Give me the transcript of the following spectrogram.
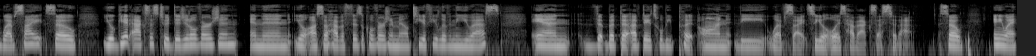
website. So you'll get access to a digital version, and then you'll also have a physical version mailed to you if you live in the US and the, but the updates will be put on the website so you'll always have access to that. So anyway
